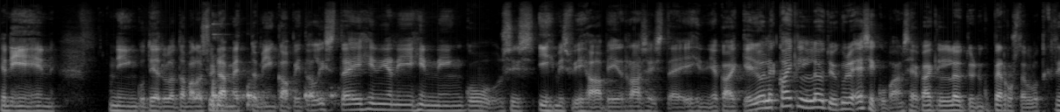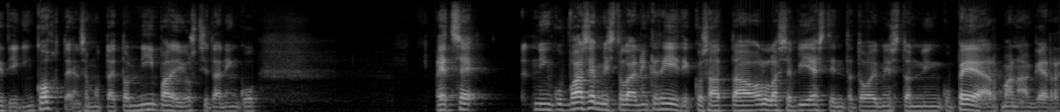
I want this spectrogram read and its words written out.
ja niihin niin kuin tietyllä tavalla sydämettömiin kapitalisteihin ja niihin niin kuin, siis ihmisvihaaviin rasisteihin ja kaikkiin, joille kaikille löytyy kyllä esikuvansa ja kaikille löytyy niin kuin perustellut kritiikin kohteensa, mutta että on niin paljon just sitä, niin kuin, että se niin kuin vasemmistolainen kriitikko saattaa olla se viestintätoimiston niin kuin PR-manager,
